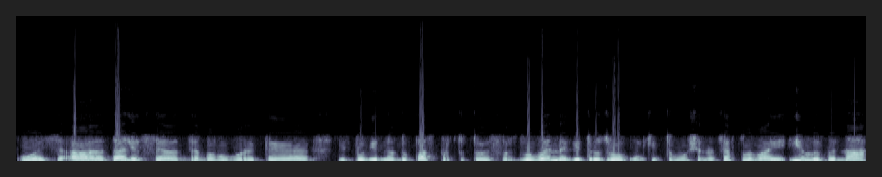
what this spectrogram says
Ось, а далі все треба говорити відповідно до паспорту тої свердловини від розробників, тому що на це впливає і глибина,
